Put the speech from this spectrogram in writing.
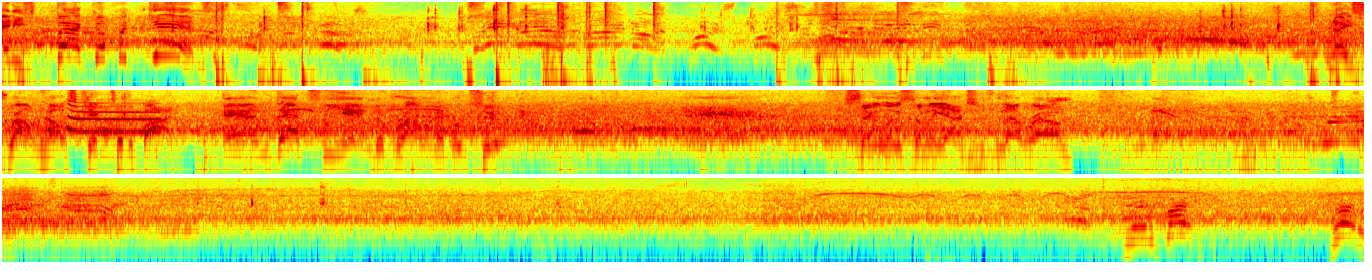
And he's back up again. Nice roundhouse kick to the body. And that's the end of round number two. Let's take a look at some of the action from that round. You ready to fight? Ready.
